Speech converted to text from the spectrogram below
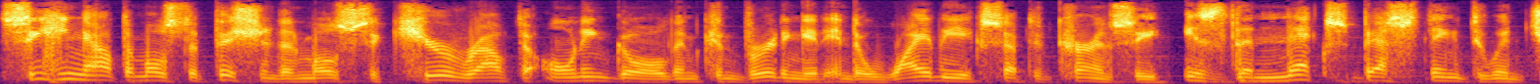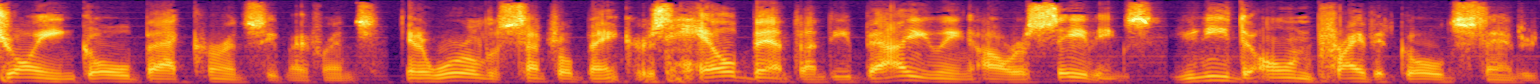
Seeking out the most efficient and most secure route to owning gold and converting it into widely accepted currency is the next best thing to enjoying gold backed currency, my friends. In a world of central bankers hell bent on devaluing our savings, you need to own private gold standard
